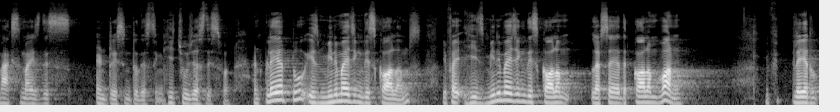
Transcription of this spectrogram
maximize this entries into this thing. He chooses this one. And player 2 is minimizing these columns. If I, he is minimizing this column let us say the column 1 if player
